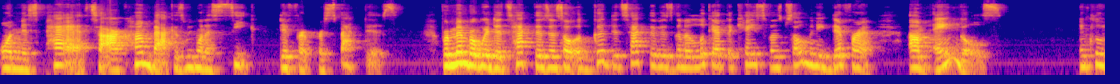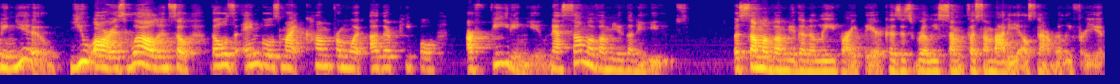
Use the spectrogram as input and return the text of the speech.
on this path to our comeback is we want to seek different perspectives. Remember, we're detectives. And so, a good detective is going to look at the case from so many different um, angles, including you. You are as well. And so, those angles might come from what other people are feeding you. Now, some of them you're going to use, but some of them you're going to leave right there because it's really some for somebody else, not really for you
